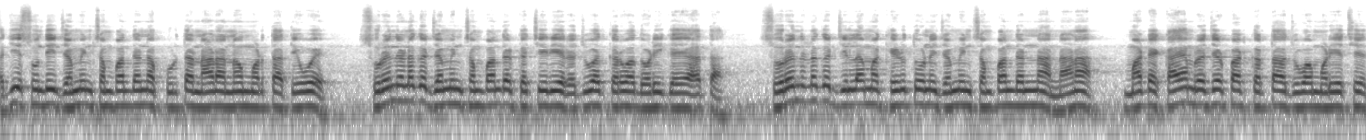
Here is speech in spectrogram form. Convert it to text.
હજી સુધી જમીન સંપાદનના પૂરતા નાણાં ન મળતા તેઓએ સુરેન્દ્રનગર જમીન સંપાદન કચેરીએ રજૂઆત કરવા દોડી ગયા હતા. સુરેન્દ્રનગર જિલ્લામાં ખેડૂતોની જમીન સંપાદનના નાણાં માટે કાયમ રજરપાટ કરતા જોવા મળે છે.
